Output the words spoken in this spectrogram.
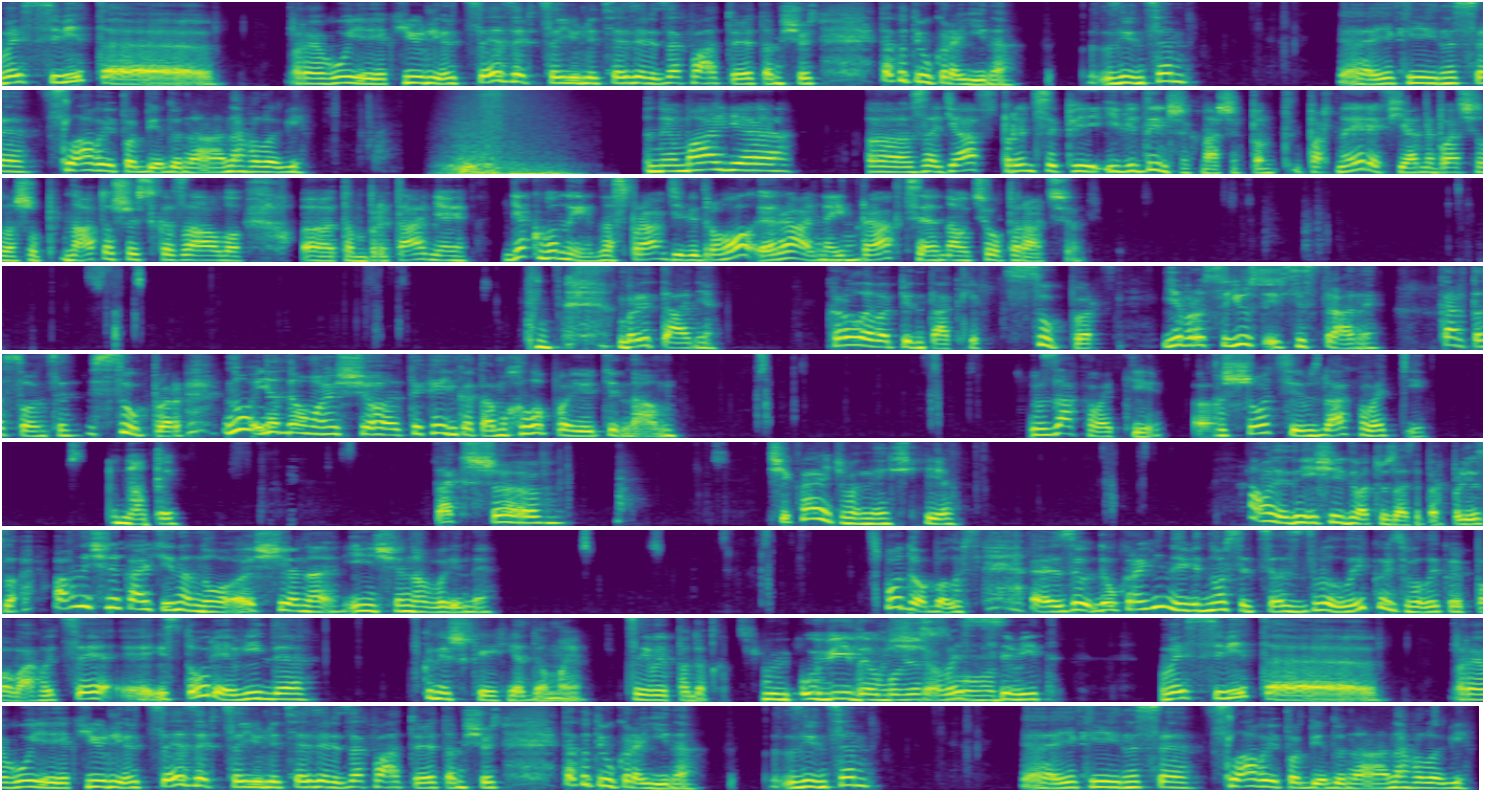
Весь світ е, реагує як Юлій Цезарь, це Юлій Цезарь захватує там щось. Так от і Україна з вінцем, е, який несе славу і побіду на, на голові. Немає е, заяв, в принципі, і від інших наших партнерів. Я не бачила, щоб НАТО щось сказало, е, там Британія. Як вони насправді відреагували? Реальна їх реакція на цю операцію? Британія, королева Пентаклів, супер. Євросоюз і всі страни. Карта Сонця, супер. Ну, я думаю, що тихенько там хлопають і нам. В захваті, в шоці, в захваті. НАТО. Так що чекають вони ще. А вони ще й два туза тепер полізло. А вони чекають і на но- ще на інші новини. Сподобалось. Е, До України відносяться з великою, з великою повагою. Це е, історія війде в книжки, я думаю, цей випадок. У відео обов'язково. весь світ, весь світ е, реагує як Юлій Цезарь, це Юлій Цезарь захватує там щось. Так от і Україна з вінцем, е, який несе славу і побіду на, на голові.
